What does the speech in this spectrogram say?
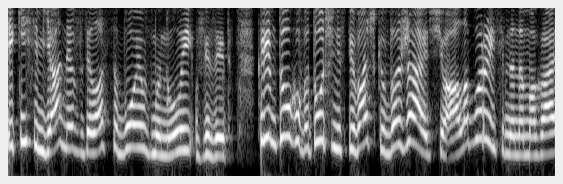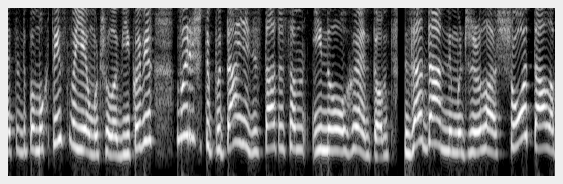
які сім'я не взяла з собою в минулий візит. Крім того, в оточенні співачки вважають, що Алла Борисівна намагається допомогти своєму чоловікові вирішити питання зі статусом іноагенту. За даними джерела ШОТ, Алла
